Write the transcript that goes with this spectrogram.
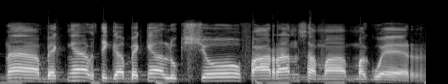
Nah, backnya tiga backnya Luke Shaw, Varane sama Maguire.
